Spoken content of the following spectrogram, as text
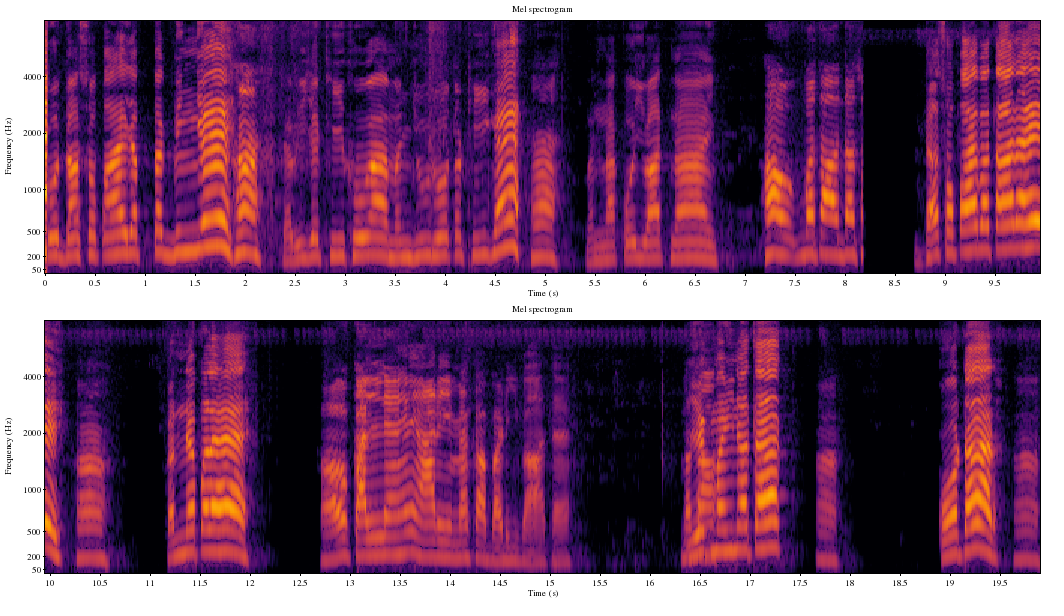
तो दस उपाय जब तक देंगे हाँ। तभी जे ठीक होगा मंजूर हो तो ठीक है। हाँ। वरना कोई बात नहीं। हाँ बताओ दस दस उपाय बता रहे। हाँ। करने पड़े है। हाँ कर ले हैं। यार ये में का बड़ी बात है। एक महीना तक हाँ। कोटर हाँ।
